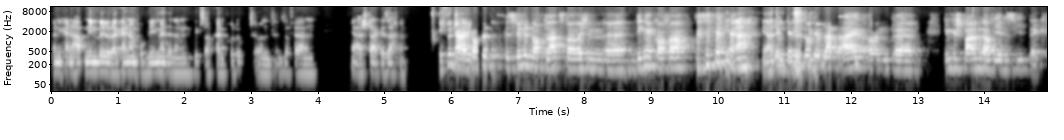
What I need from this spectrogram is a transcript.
wenn keiner abnehmen will oder keiner ein Problem hätte, dann gibt es auch kein Produkt. Und insofern, ja, starke Sache. Ich wünsche ja, ich hoffe, es, findet noch Platz bei euch im äh, Dinge-Koffer. Ja, ja, tut es. so viel Platz ein und äh, bin gespannt auf jedes Feedback.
